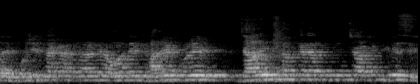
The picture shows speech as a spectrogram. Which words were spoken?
নাই। বসে থাকার কারণে আমাদের ঘাড়ে করে জালিম সরকার এতদিন চাপি দিয়েছে।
